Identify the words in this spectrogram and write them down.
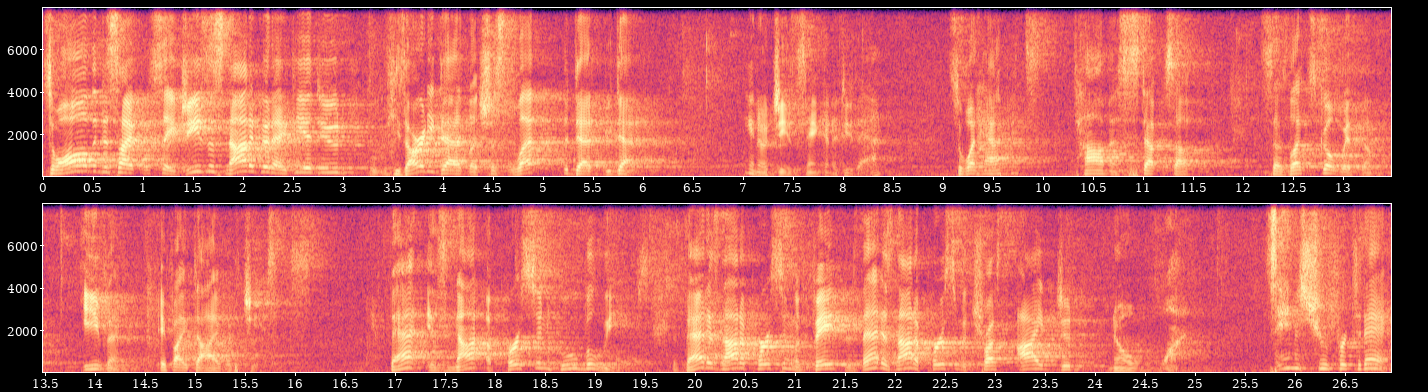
And so all the disciples say, Jesus, not a good idea, dude. He's already dead. Let's just let the dead be dead. You know, Jesus ain't going to do that. So what happens? Thomas steps up, says, Let's go with him, even if I die with Jesus. If that is not a person who believes, if that is not a person with faith, if that is not a person with trust, I do know one. Same is true for today.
